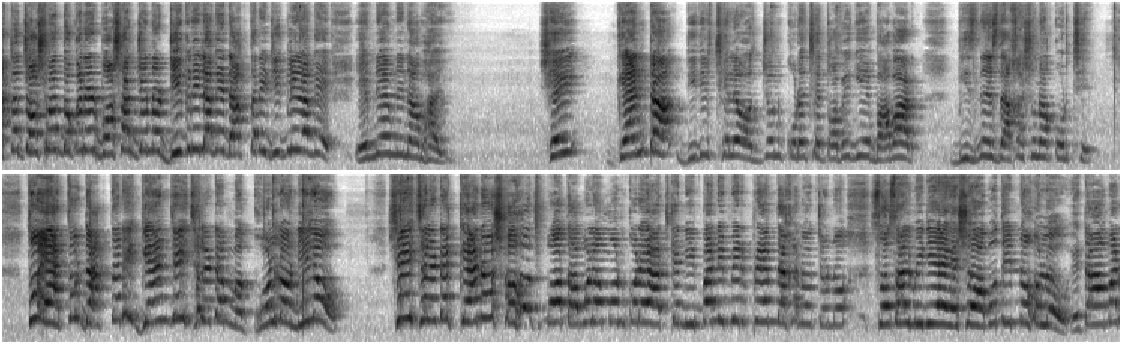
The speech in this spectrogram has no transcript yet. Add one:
একটা চশমার দোকানের বসার জন্য ডিগ্রি লাগে, ডাক্তারি ডিগ্রি লাগে, এমনি এমনি না ভাই। সেই জ্ঞানটা দিদির ছেলে অর্জন করেছে, তবে গিয়ে বাবার বিজনেস দেখাশোনা করছে। তো এত ডাক্তারি জ্ঞান যেই ছেলেটা করল, নিল, সেই ছেলেটা কেন সহজ পথ অবলম্বন করে আজকে নিব্বা নিব্বির প্রেম দেখানোর জন্য সোশ্যাল মিডিয়ায় এসে অবতীর্ণ হলো? এটা আমার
